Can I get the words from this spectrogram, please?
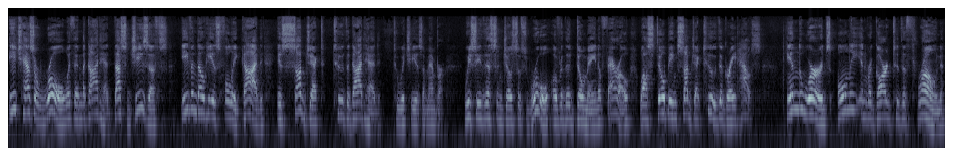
Each has a role within the Godhead. Thus, Jesus, even though he is fully God, is subject to the Godhead to which he is a member. We see this in Joseph's rule over the domain of Pharaoh while still being subject to the great house. In the words, only in regard to the throne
